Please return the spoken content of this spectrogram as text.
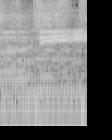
和你。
